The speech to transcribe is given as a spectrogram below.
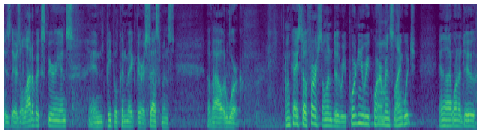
is there's a lot of experience and people can make their assessments of how it would work. Okay, so first I want to do reporting requirements language, and then I want to do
